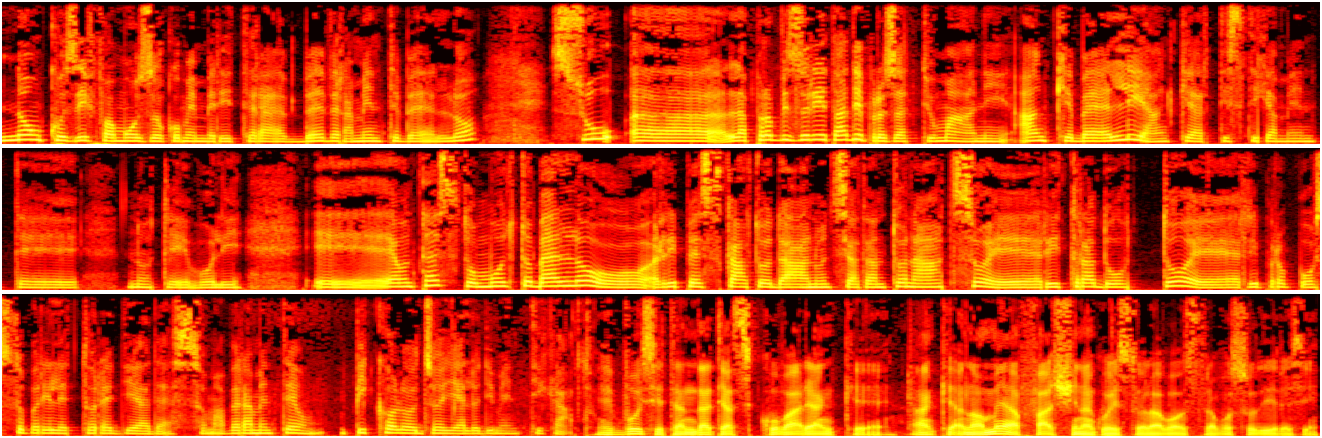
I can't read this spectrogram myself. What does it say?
non così famoso come meriterebbe, veramente bello, sulla eh, uh, provvisorietà dei progetti umani, anche belli, anche artisticamente notevoli. E è un testo molto bello, ripescato da Annunziata Antonazzo e ritradotto e riproposto per il lettore di adesso, ma veramente un piccolo gioiello dimenticato. E voi siete andati a scovare anche, anche no, a me affascina questo la vostra, posso dire sì,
